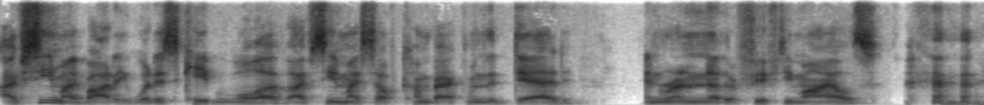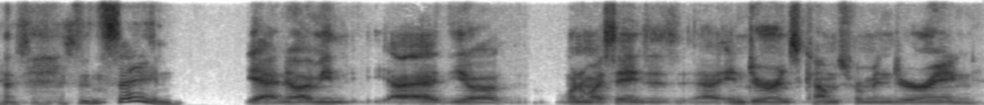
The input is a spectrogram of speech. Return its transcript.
I've seen my body, what it's capable of. I've seen myself come back from the dead and run another 50 miles. it's insane. Yeah, no, I mean, I, you know, one of my sayings is uh, endurance comes from enduring.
